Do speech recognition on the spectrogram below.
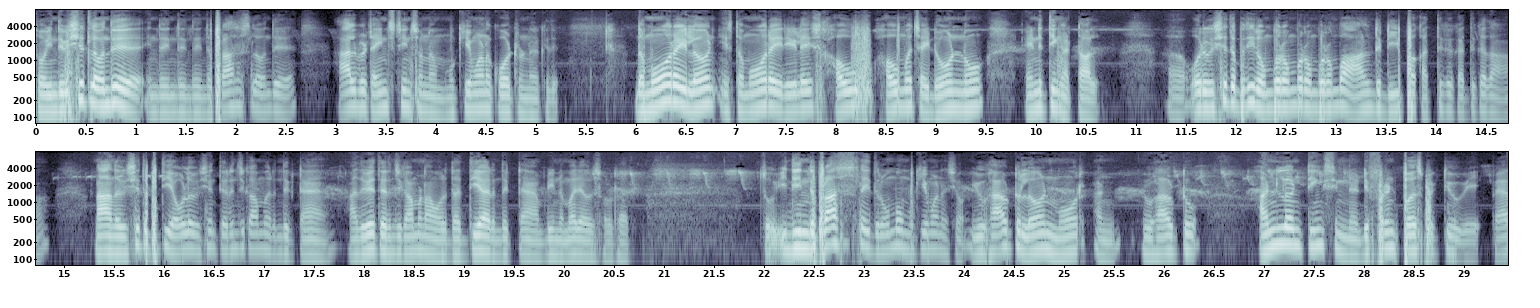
ஸோ இந்த விஷயத்தில் வந்து இந்த இந்த இந்த இந்த ப்ராசஸில் வந்து ஆல்பர்ட் ஐன்ஸ்டீன் சொன்ன முக்கியமான கோட் ஒன்று இருக்குது. The more I learn is the more I realise how how much I don't know anything at all ஒரு விஷயத்தை பற்றி ரொம்ப ரொம்ப ரொம்ப ரொம்ப ஆழ்ந்து டீப்பாக கற்றுக்க கற்றுக்க தான் நான் அந்த விஷயத்தை பற்றி எவ்வளோ விஷயம் தெரிஞ்சுக்காமல் இருந்துக்கிட்டேன் அதுவே தெரிஞ்சுக்காமல் நான் ஒரு தத்தியாக இருந்துக்கிட்டேன் அப்படின்ற மாதிரி அவர் சொல்கிறார் ஸோ இது இந்த ப்ராசஸில் இது ரொம்ப முக்கியமான விஷயம். You have to learn more and you have to unlearn things in different perspective way வேற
